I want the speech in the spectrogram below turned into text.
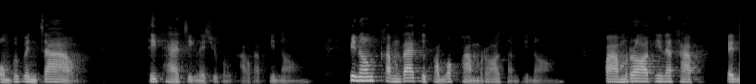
องค์พระผู้เป็นเจ้า ที่แท้จริงในชีวิตของเขาครับพี่น้อง พี่น้องคำแรกคือความว่าความรอดของพี่น้อง ความรอดนี่นะครับเป็น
